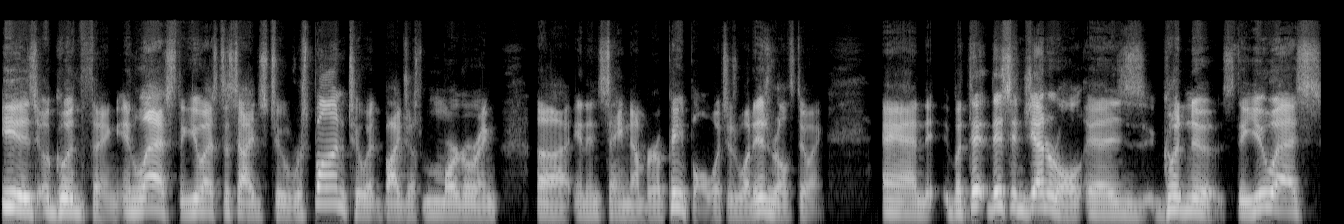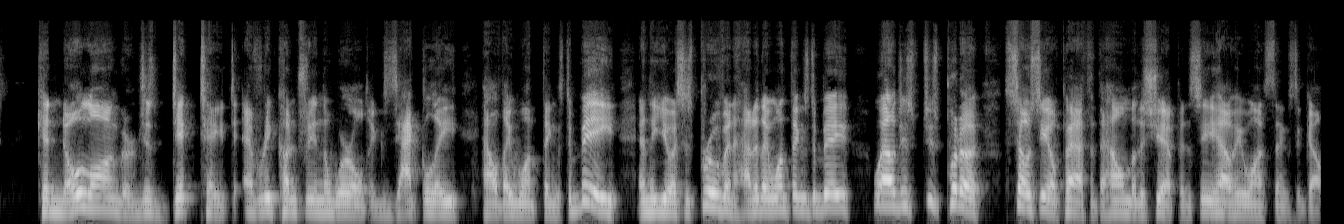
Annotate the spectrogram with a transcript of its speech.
is a good thing, unless the U.S. decides to respond to it by just murdering uh, an insane number of people, which is what Israel's doing. And but th- this in general is good news. The US can no longer just dictate to every country in the world exactly how they want things to be. And the US has proven how do they want things to be? Well, just just put a sociopath at the helm of the ship and see how he wants things to go.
